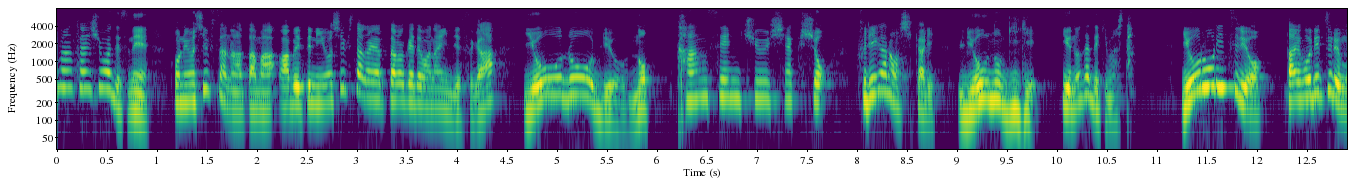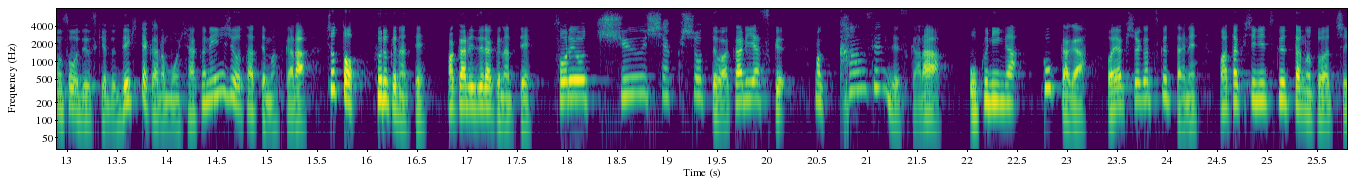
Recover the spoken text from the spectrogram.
番最初はですねこの義房の頭は別に義房がやったわけではないんですが養老寮の感染注釈書振り仮名をしっかり寮の儀下いうのができました。養老律令大法律令もそうですけどできてからもう100年以上経ってますからちょっと古くなって分かりづらくなってそれを注釈書って分かりやすく、まあ、感染ですからお国が国家がお役所が作ったね私に作ったのとは違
